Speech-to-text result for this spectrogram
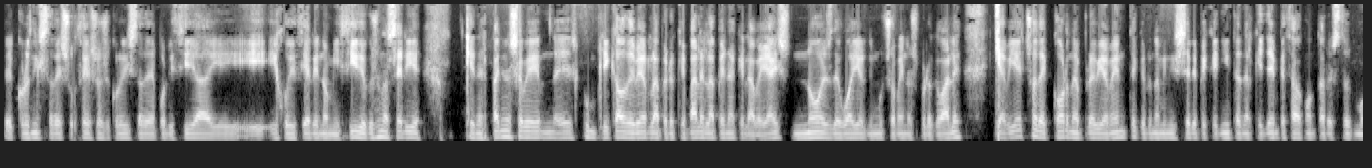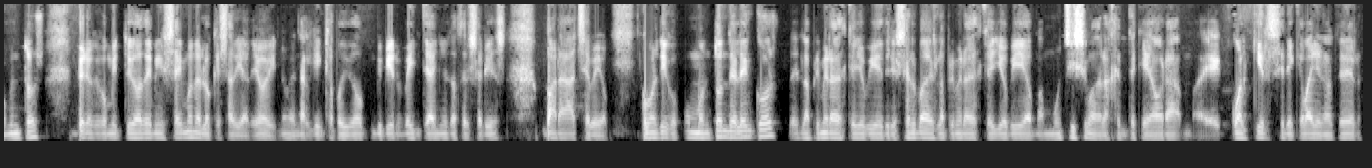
eh, cronista de sucesos y cronista de policía y, y, y, judicial en homicidio, que es una serie que en España no se ve, es complicado de verla, pero que vale la pena que la veáis. No es de Wire ni mucho menos, pero que vale. Que había hecho de Corner previamente, que era una miniserie pequeñita en la que ya empezaba a contar estos momentos, pero que convirtió a Denis Simon en lo que es a día de hoy, ¿no? En alguien que ha podido vivir 20 años de hacer series para HBO como os digo, un montón de elencos. Es la primera vez que yo vi a Idris es la primera vez que yo vi a muchísima de la gente que ahora eh, cualquier serie que vayan a tener,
